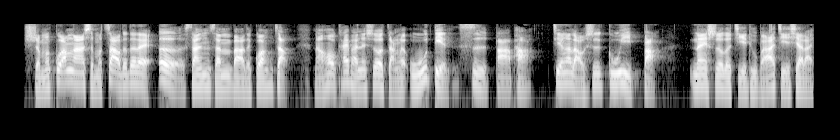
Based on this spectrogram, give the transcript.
什么光啊，什么照的，对不对？二三三八的光照，然后开盘的时候涨了五点四八趴。金老师故意把那时候的截图把它截下来，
